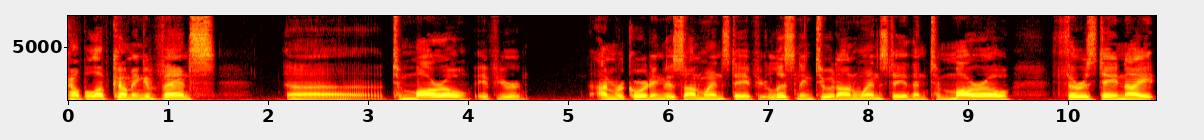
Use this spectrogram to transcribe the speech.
couple upcoming events. Uh, tomorrow, if you're, I'm recording this on Wednesday. If you're listening to it on Wednesday, then tomorrow, Thursday night,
